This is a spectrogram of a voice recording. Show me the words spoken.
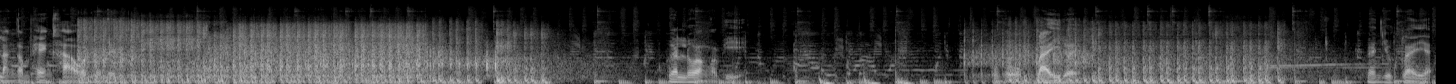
หลังกำแพงขาวกันหมดเลยเพื่อนล่วงว่ะพี่ โอ้โห ไกลด้วยเพื่อนอยู่ไกลอะ่ะ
